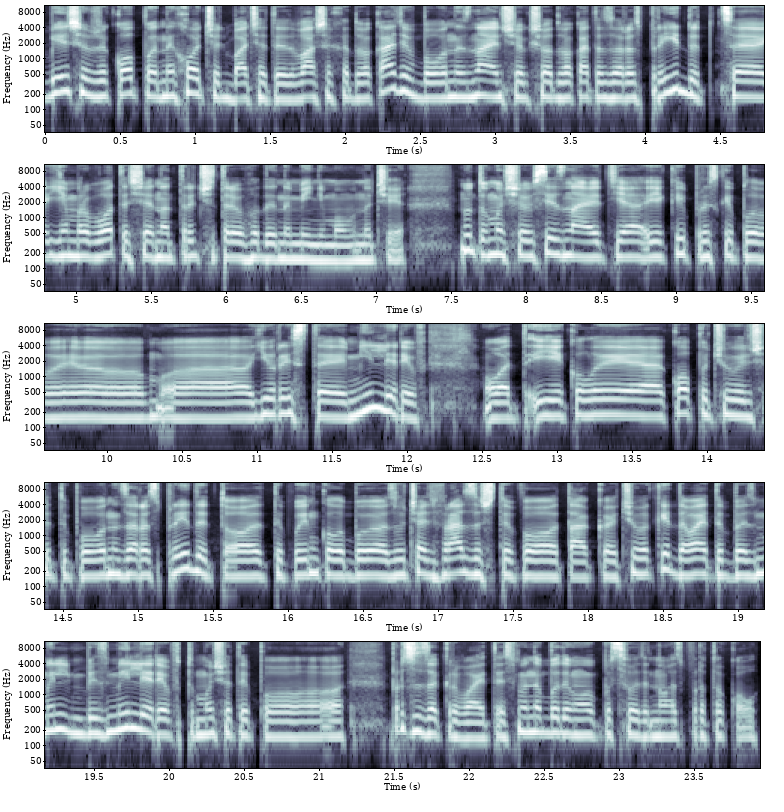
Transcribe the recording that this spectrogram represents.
більше вже копи не хочуть бачити ваших адвокатів, бо вони знають, що якщо адвокати зараз приїдуть, це їм робота ще на 3-4 години мінімум вночі. Ну тому що всі знають, я, який прискіпливий е, е, юрист Міллерів. От і коли копи чують, що типу вони зараз прийдуть, то типу інколи бо звучать фрази, що типу так, чуваки, давайте без міль без міллерів, тому що типу просто закривайтесь. Ми не будемо виписувати на вас протокол.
